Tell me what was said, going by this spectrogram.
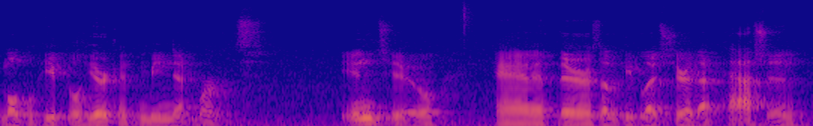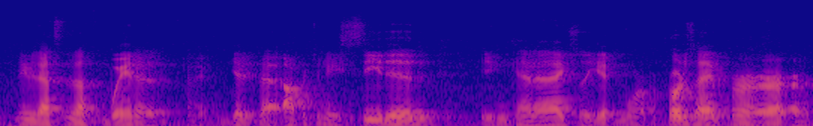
multiple people here can be networked into. And if there's other people that share that passion, maybe that's enough way to kind of get that opportunity seeded. You can kind of actually get more of a prototype or, or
